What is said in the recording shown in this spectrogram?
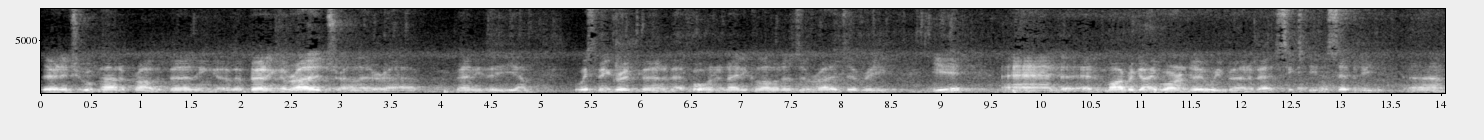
They're an integral part of private burning, uh, burning the roads rather, uh, burning the um, Group burn about 480 kilometres of roads every year and at my brigade, Woorndoo, we burn about 60 to 70. Um,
